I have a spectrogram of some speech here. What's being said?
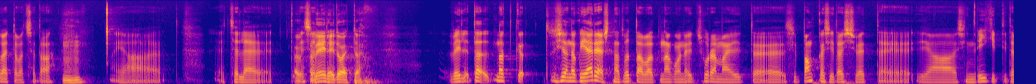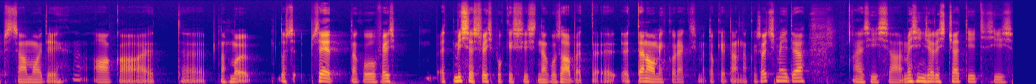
toetavad seda Mhm. ja et selle. aga veel ei toeta, veel ta, nad, siis on nagu järjest nad võtavad nagu neid suuremaid äh, pankasid asju ette ja siin riigiti täpselt samamoodi. aga et äh, noh, ma, noh see, et nagu Facebook, et mis sellest Facebookist siis nagu saab, et, et täna hommikul rääkisime, et okei okay,, ta on nagu sotsmeedia. siis sa Messengeris chat'id, siis,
